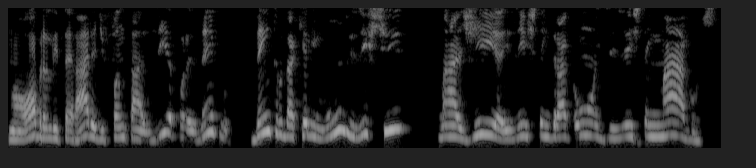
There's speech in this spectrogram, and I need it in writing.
uma obra literária de fantasia, por exemplo, dentro daquele mundo existe magia, existem dragões, existem magos.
